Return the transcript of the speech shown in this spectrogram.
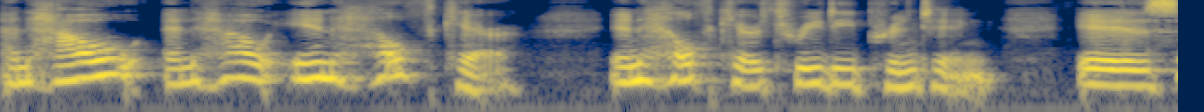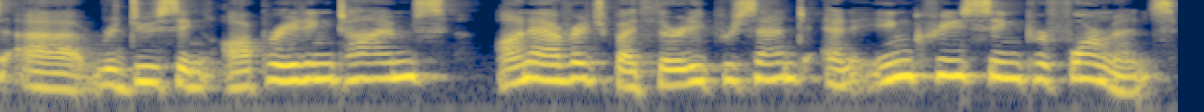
and how and how in healthcare, in healthcare, 3D printing is uh, reducing operating times on average by 30% and increasing performance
